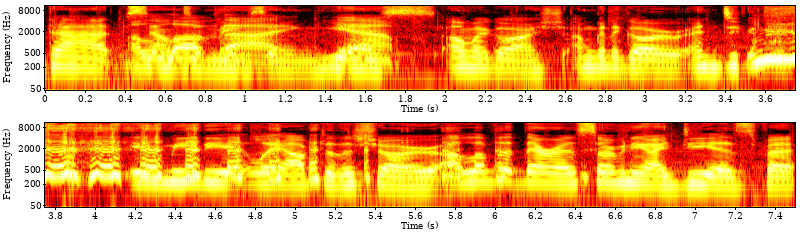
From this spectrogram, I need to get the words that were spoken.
That I sounds love that. amazing. Yeah. Yes. Oh my gosh. I'm going to go and do this immediately after the show. I love that there are so many ideas for,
